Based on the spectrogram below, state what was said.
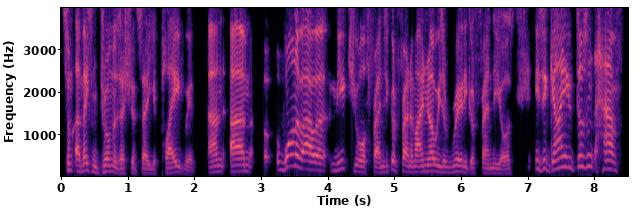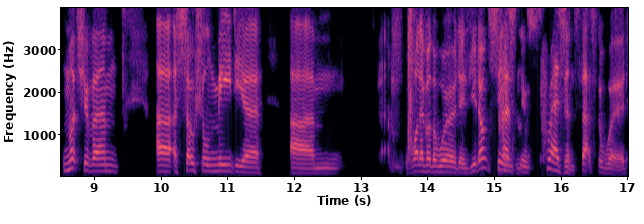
some amazing drummers, I should say, you played with, and um, one of our mutual friends, a good friend of mine, I know he's a really good friend of yours, is a guy who doesn't have much of um, uh, a social media um, whatever the word is. You don't see presence. presence. That's the word,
